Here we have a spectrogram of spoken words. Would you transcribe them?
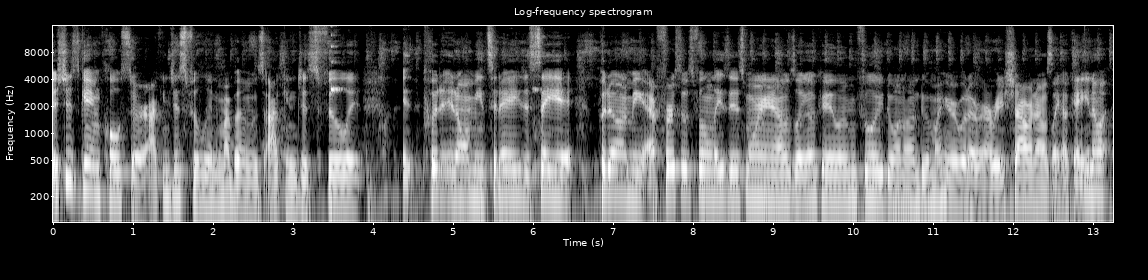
it's just getting closer. I can just feel it in my bones. I can just feel it it put it on me today Just say it put it on me. At first i was feeling lazy this morning i was like okay let me feel like doing i'm doing my hair whatever. I already showered and i was like okay you know what?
